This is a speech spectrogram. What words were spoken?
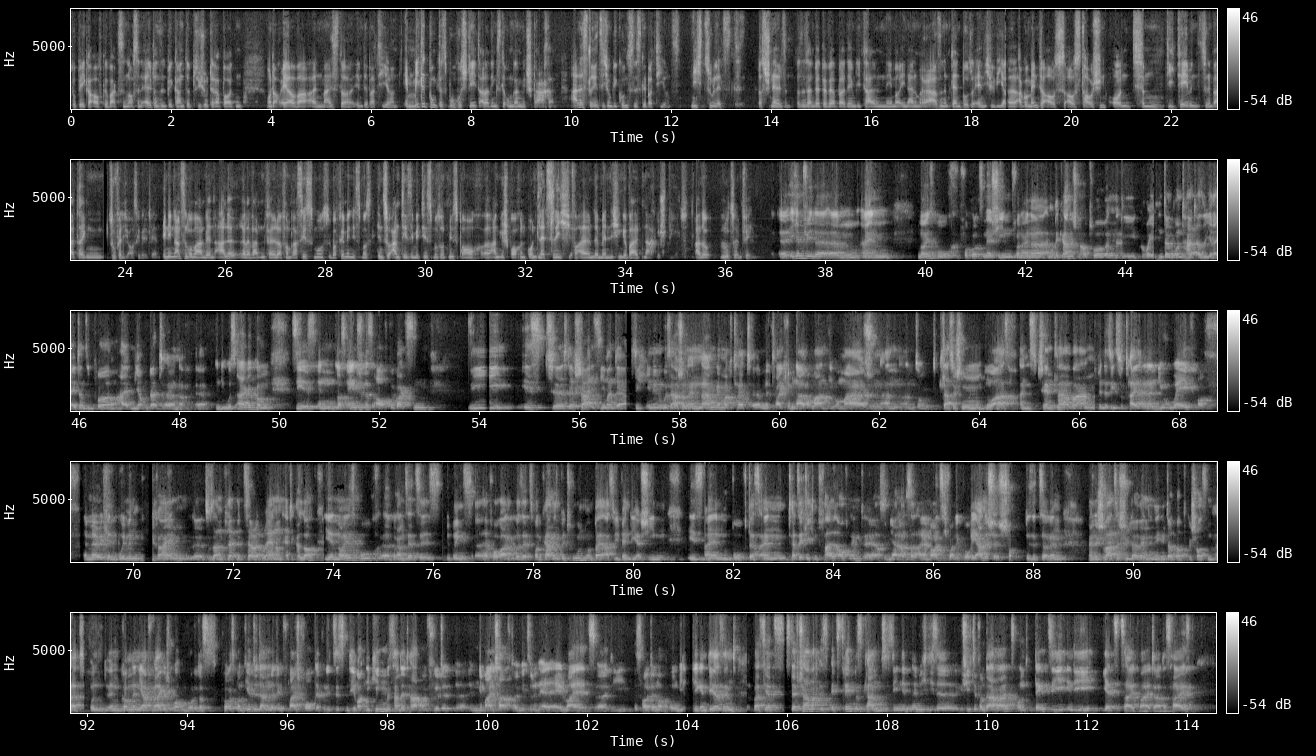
Topeka aufgewachsen, auch seine Eltern sind bekannte Psychotherapeuten und auch er war ein Meister im Debattieren. Im Mittelpunkt des Buches steht allerdings der Umgang mit Sprache. Alles dreht sich um die Kunst des Debattierens. Nicht zuletzt das Schnellsinn. Das ist ein Wettbewerb, bei dem die Teilnehmer in einem rasenden Tempo, so ähnlich wie wir, äh, Argumente aus, austauschen und ähm, die Themen zu den Beiträgen zufällig ausgewählt werden. In dem ganzen Roman werden alle relevanten Felder vom Rassismus über Feminismus hin zu Antisemitismus und Missbrauch äh, angesprochen und letztlich vor allem der männlichen Gewalt nachgespielt. Also nur zu empfehlen. Äh, ich empfehle ähm, ein neues Buch vor kurzem erschienen von einer amerikanischen Autorin, die koreanischen Hintergrund hat. Also ihre Eltern sind vor einem halben Jahrhundert äh, nach, äh, in die USA gekommen. Sie ist in Los Angeles aufgewachsen. Sie ist, äh, Steph Shah ist jemand, der sich in den USA schon einen Namen gemacht hat äh, mit drei Kriminalromanen, die Hommagen an, an so klassischen Noirs eines Chandler waren. Ich finde, sie ist so Teil einer New Wave of American Women Crime, äh, zusammen vielleicht mit Sarah Gran und Attica Locke. Ihr neues Buch äh, Brandsätze ist übrigens äh, hervorragend übersetzt von Karin Witthuhn und bei As Vivendi erschienen, ist ein Buch, das einen tatsächlichen Fall aufnimmt aus dem Jahr 1991, wo eine koreanische Shopbesitzerin eine schwarze Schülerin in den Hinterkopf geschossen hat und im kommenden Jahr freigesprochen wurde. Das korrespondierte dann mit dem Freispruch der Polizisten, die Rodney King misshandelt haben und führte äh, in Gemeinschaft irgendwie zu den LA Riots, äh, die bis heute noch irgendwie legendär sind. Was jetzt Steph Char macht, ist extrem riskant. Sie nimmt nämlich diese Geschichte von damals und denkt sie in die Jetztzeit weiter. Das heißt,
